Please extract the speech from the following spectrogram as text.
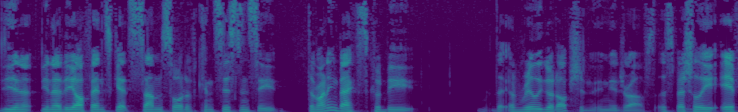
you know, you know, the offense gets some sort of consistency, the running backs could be a really good option in your drafts, especially if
